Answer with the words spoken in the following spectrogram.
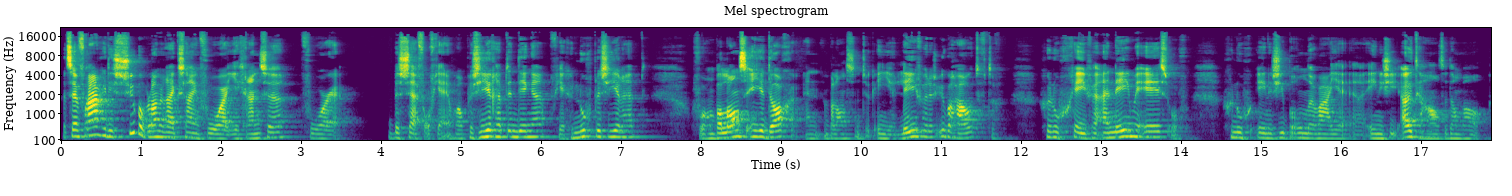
Het zijn vragen die super belangrijk zijn voor je grenzen, voor besef of jij nog wel plezier hebt in dingen, of je genoeg plezier hebt. Voor een balans in je dag en een balans natuurlijk in je leven, dus überhaupt. Of er genoeg geven en nemen is, of genoeg energiebronnen waar je uh, energie uithaalt, dan wel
